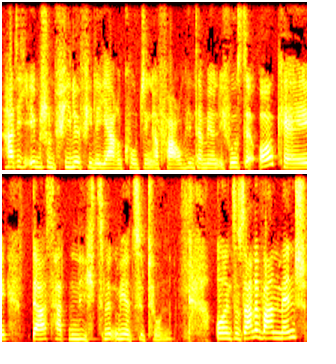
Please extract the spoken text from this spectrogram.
hatte ich eben schon viele, viele Jahre Coaching-Erfahrung hinter mir und ich wusste, okay, das hat nichts mit mir zu tun. Und Susanne war ein Mensch,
